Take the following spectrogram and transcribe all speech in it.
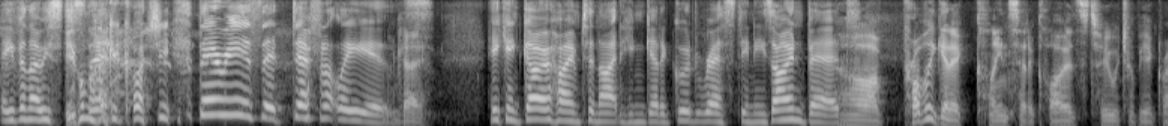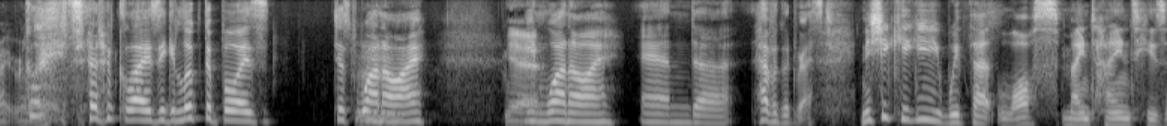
even though he's still there? Makekoshi, there is, there definitely is. Okay. He can go home tonight. He can get a good rest in his own bed. Oh, probably get a clean set of clothes too, which will be a great relief. Clean set of clothes. He can look the boys just one mm. eye. Yeah. in one eye and uh, have a good rest. Nishikigi, with that loss, maintains his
